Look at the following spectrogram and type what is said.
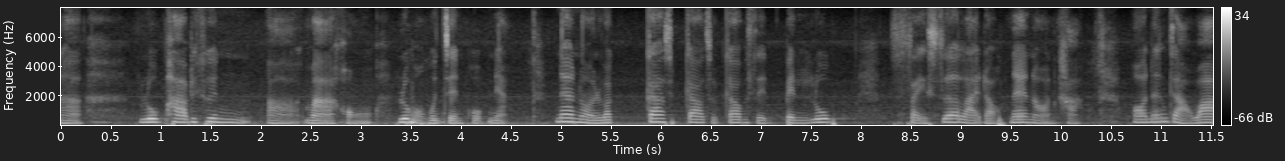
นะคะรูปภาพที่ขึ้นมาของรูปของคุณเจนพบเนี่ย แน่นอนว่า 99.9%เป็นรูปใส่เสื้อลายดอกแน่นอนค่ะ เพราะเนื่องจากว่า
